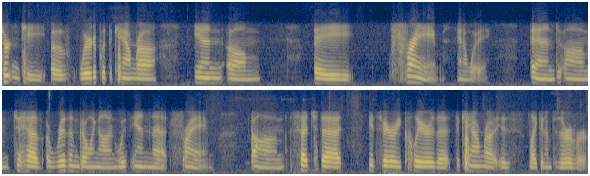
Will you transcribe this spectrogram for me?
certainty of where to put the camera in um, a frame in a way and um, to have a rhythm going on within that frame um, such that it's very clear that the camera is like an observer.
